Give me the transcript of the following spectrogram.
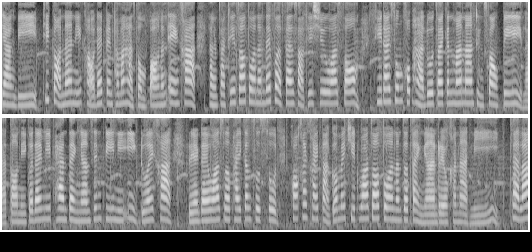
อย่างดี ที่ก่อนหน้านี้เขาได้เป็นพระมหาสมปองนั่นเองค่ะ หลังจากที่เจ้าตัวนั้นได้เปิดแฟนสาวที่ชื่อว่าส้ม ที่ได้ซุ่มคบหาดูใจกันมานานถึง 2 ปี และตอนนี้ก็ได้มีแผนแต่งงานสิ้นปีนี้อีกด้วยค่ะ เรียกได้ว่าเซอร์ไพรส์กันสุดๆ ราะใครๆต่างก็ไม่คิดว่าเจ้าตัวนั้นจะแต่งงานเร็วขนาดนี้ แต่ล่า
